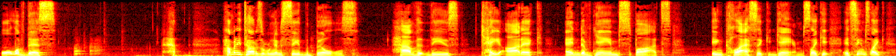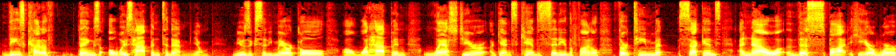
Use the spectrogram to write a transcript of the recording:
all of this, how many times are we going to see the Bills have these chaotic end of game spots in classic games? Like it, it seems like these kind of things always happen to them. You know, Music City Miracle, uh, what happened last year against Kansas City, the final 13 seconds, and now this spot here where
